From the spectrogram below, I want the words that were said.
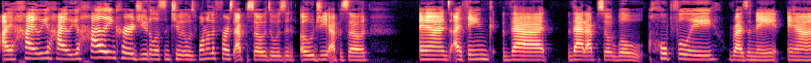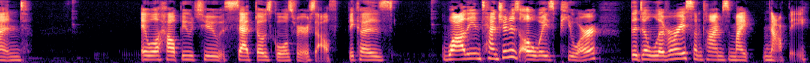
I highly, highly, highly encourage you to listen to. It was one of the first episodes, it was an OG episode. And I think that that episode will hopefully resonate and it will help you to set those goals for yourself because while the intention is always pure, the delivery sometimes might not be.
